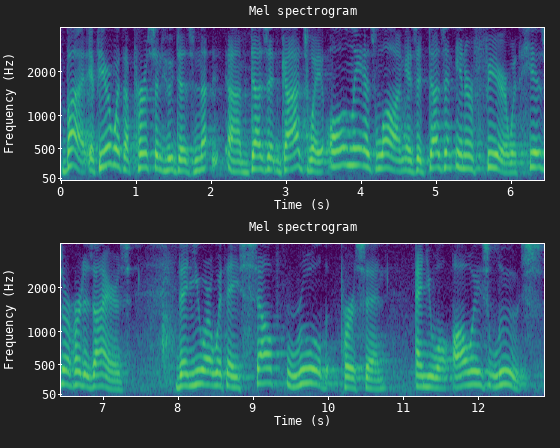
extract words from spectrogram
But if you're with a person who does, not, um, does it God's way only as long as it doesn't interfere with his or her desires, then you are with a self ruled person and you will always lose.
